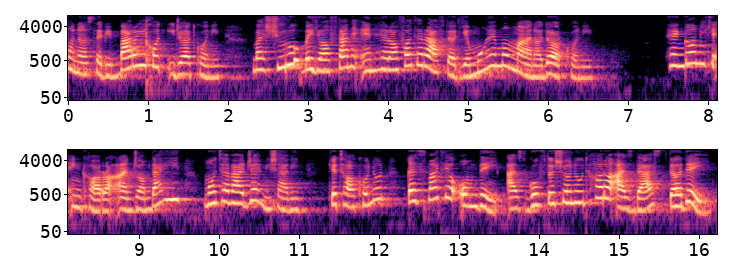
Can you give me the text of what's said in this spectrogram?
مناسبی برای خود ایجاد کنید و شروع به یافتن انحرافات رفتاری مهم و معنادار کنید. هنگامی که این کار را انجام دهید متوجه می شوید که تا کنون قسمت عمده ای از گفت و شنودها را از دست داده اید.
